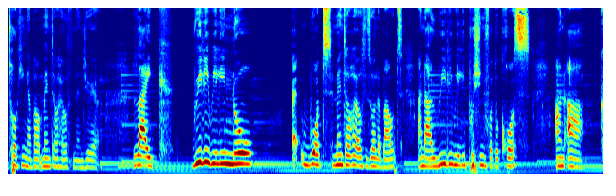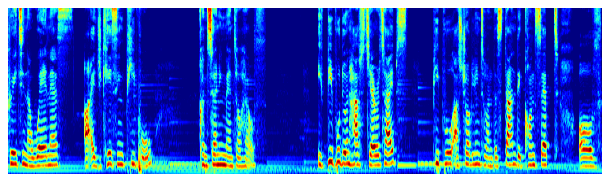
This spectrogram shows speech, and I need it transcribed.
talking about mental health in Nigeria. Like, really, really know uh, what mental health is all about and are really, really pushing for the cause and are creating awareness, are educating people concerning mental health. If people don't have stereotypes, people are struggling to understand the concept of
